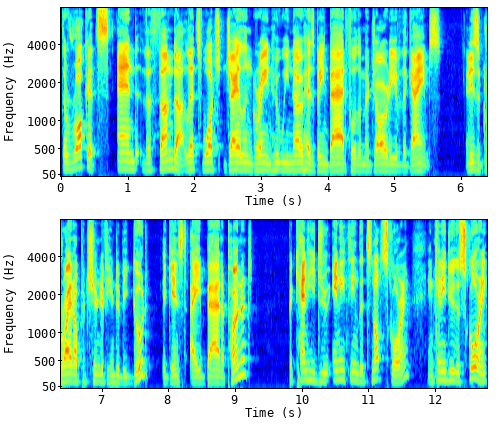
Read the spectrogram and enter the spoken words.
the Rockets and the Thunder. Let's watch Jalen Green, who we know has been bad for the majority of the games. It is a great opportunity for him to be good against a bad opponent, but can he do anything that's not scoring? And can he do the scoring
